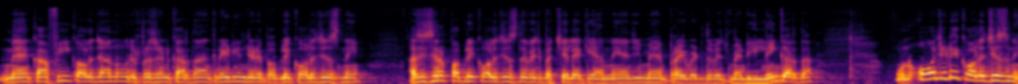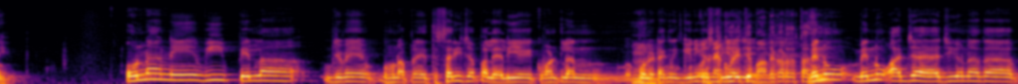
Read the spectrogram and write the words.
ਮੈਂ ਕਾਫੀ ਕਾਲਜਾਂ ਨੂੰ ਰਿਪਰੈਜ਼ੈਂਟ ਕਰਦਾ ਕੈਨੇਡੀਅਨ ਜਿਹੜੇ ਪਬਲਿਕ ਕਾਲਜਸ ਨੇ ਅਸੀਂ ਸਿਰਫ ਪਬਲਿਕ ਕਾਲਜਸ ਦੇ ਵਿੱਚ ਬੱਚੇ ਲੈ ਕੇ ਆਉਂਦੇ ਆ ਜੀ ਮੈਂ ਪ੍ਰਾਈਵੇਟ ਦੇ ਵਿੱਚ ਮੈਂ ਡੀਲ ਨਹੀਂ ਕਰਦਾ। ਹੁਣ ਉਹ ਜਿਹੜੇ ਕਾਲਜਸ ਨੇ ਉਹਨਾਂ ਨੇ ਵੀ ਪਹਿਲਾਂ ਜਿਵੇਂ ਹੁਣ ਆਪਣੇ ਤਸਰੀ ਚੱਪਾ ਲੈ ਲਈਏ ਕੁਆਂਟਲਨ ਪੋਲੀਟੈਕਨਿਕ ਯੂਨੀਵਰਸਿਟੀ ਕੋਈ ਇੱਥੇ ਜੀ। ਬੰਦ ਕਰ ਦਿੱਤਾ ਸੀ। ਮੈਨੂੰ ਮੈਨੂੰ ਅੱਜ ਆਇਆ ਜੀ ਉਹਨਾਂ ਦਾ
